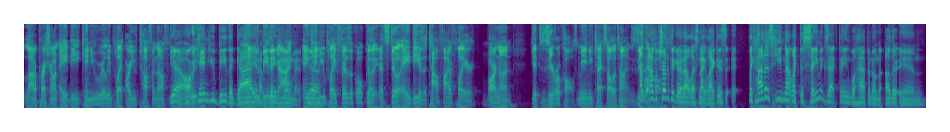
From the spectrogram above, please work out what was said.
a lot of pressure on AD. Can you really play? Are you tough enough? Yeah, or We- can you be the guy can in you a be big the guy moment? and yeah. can you play physical? Because it's still AD is a top five player, bar none. Gets zero calls. Me and you text all the time. Zero. I, I was trying to figure it out last night. Like, is like how does he not like the same exact thing will happen on the other end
